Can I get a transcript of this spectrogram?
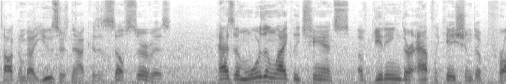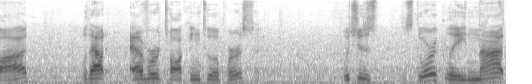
talking about users now because it's self-service, has a more than likely chance of getting their application to prod without ever talking to a person, which is historically not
